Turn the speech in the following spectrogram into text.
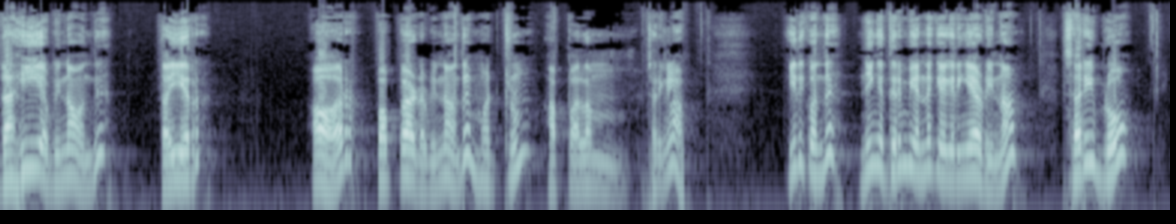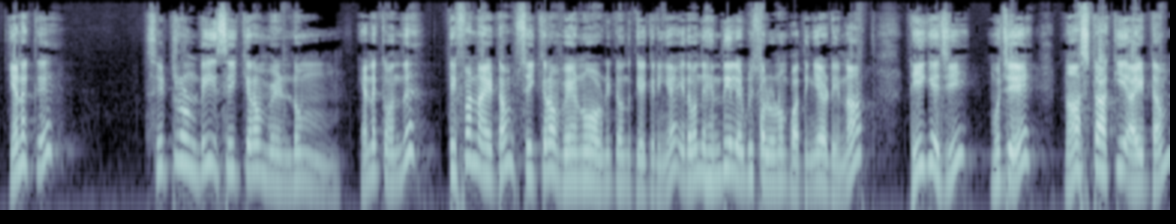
தஹி அப்படின்னா வந்து தயிர். ஆர் பப்பட் அப்படின்னா வந்து மற்றும் அப்பளம். சரிங்களா? இதுக்கு வந்து நீங்கள் திரும்பி என்ன கேட்குறீங்க அப்படின்னா சரி ப்ரோ எனக்கு சிற்றுண்டி சீக்கிரம் வேண்டும். எனக்கு வந்து டிஃபன் ஐட்டம் சீக்கிரம் வேணும் அப்படின்ட்டு வந்து கேட்குறீங்க இதை வந்து ஹிந்தியில் எப்படி சொல்லணும் பார்த்தீங்க அப்படின்னா டிகேஜி முஜே நாஸ்டாக்கி ஐட்டம்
